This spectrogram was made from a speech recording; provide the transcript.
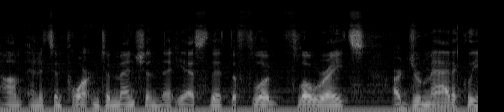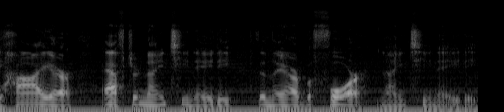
um, and it's important to mention that yes, that the flood flow rates are dramatically higher after 1980 than they are before 1980.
